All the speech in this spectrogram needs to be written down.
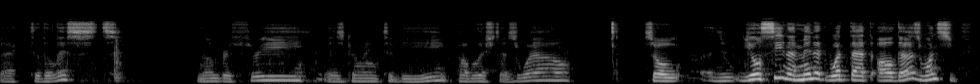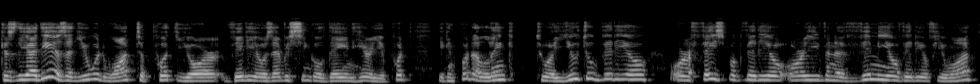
back to the list. Number three is going to be published as well so you'll see in a minute what that all does. Once because the idea is that you would want to put your videos every single day in here. You put you can put a link to a YouTube video or a Facebook video or even a Vimeo video if you want.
